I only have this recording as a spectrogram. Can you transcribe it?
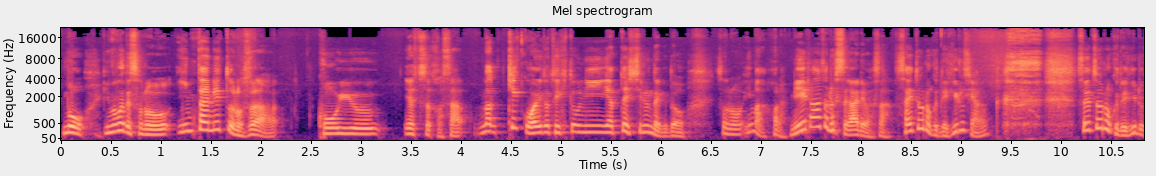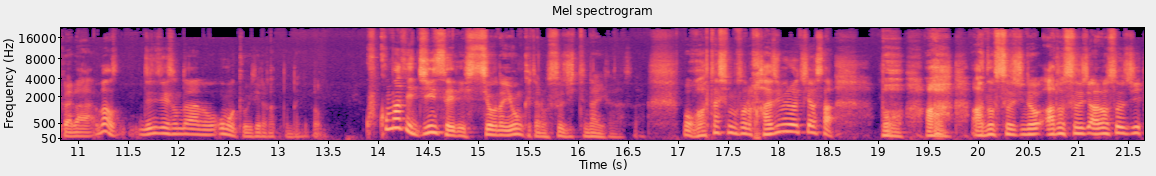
もう今までそのインターネットのさ、こういうやつとかさ、まあ、結構割と適当にやったりしてるんだけど、その今、ほら、メールアドレスがあればさ、再登録できるじゃん？再登録できるから、まあ、全然そんなあの重き置いてなかったんだけど、ここまで人生で必要な4桁の数字ってないからさ、もう私もその初めのうちはさ、もう、あ、あの数字の、あの数字、あの数字、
